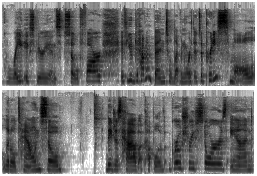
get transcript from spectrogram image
great experience so far. If you haven't been to Leavenworth, it's a pretty small little town. So they just have a couple of grocery stores and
